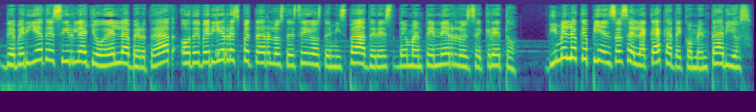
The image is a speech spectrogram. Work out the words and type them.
¿Debería decirle a Joel la verdad o debería respetar los deseos de mis padres de mantenerlo en secreto? Dime lo que piensas en la caja de comentarios.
